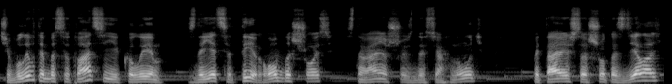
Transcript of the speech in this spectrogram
Чи були в тебе ситуації, коли, здається, ти робиш щось, стараєш щось досягнути, питаєшся щось зробити,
